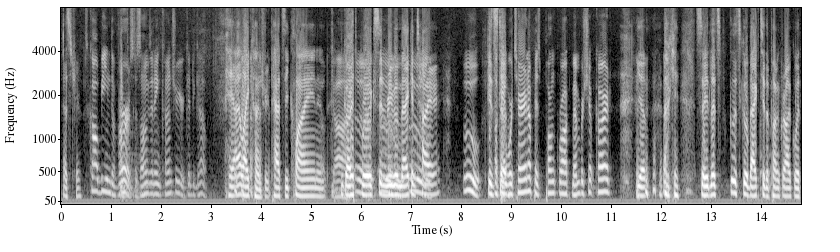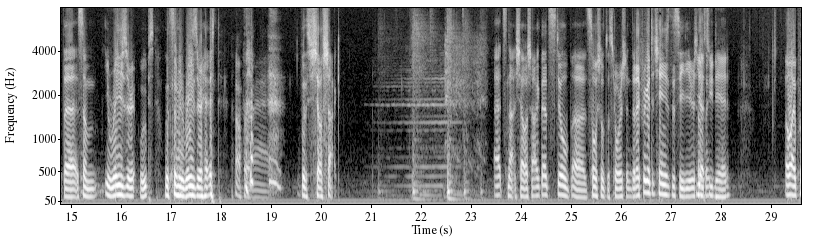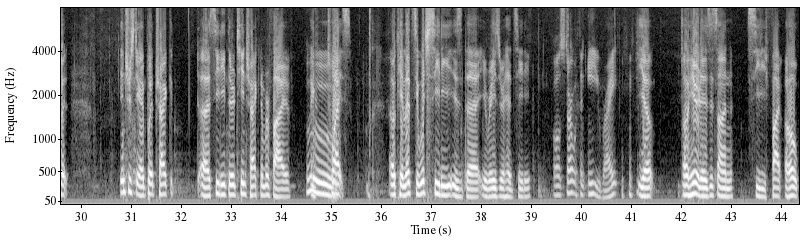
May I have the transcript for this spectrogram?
That's true. It's called being diverse. As long as it ain't country, you're good to go. Hey, I like country. Patsy Cline and Oh. Garth Ooh, Brooks and Reba ooh. McEntire. Ooh, Good okay, stuff. we're tearing up his punk rock membership card. yep. Okay. So let's let's go back to the punk rock with uh, some Eraser. Oops. With some Eraserhead All right. with Shell Shock. That's not Shell Shock. That's still uh, Social Distortion. Did I forget to change the CD or something? yes, you did. Oh, I put. Interesting. I put track uh, CD thirteen, track number five. like, twice. Okay, let's see which CD is the Eraserhead CD. Well, start with an E, right? Yep. Oh, here it is. It's on CD five. Oh,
